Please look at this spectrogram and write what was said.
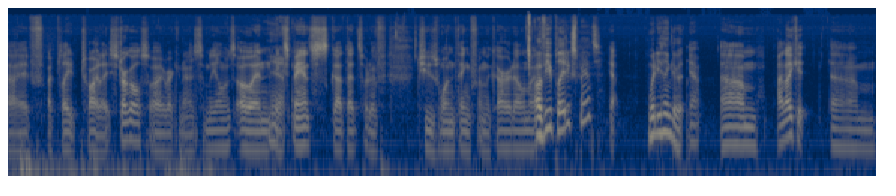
I've I played Twilight Struggle, so I recognize some of the elements. Oh, and Yeah. Expanse got that sort of choose one thing from the card element. oh, have you played Expanse? Yeah. What do you think of it? Yeah, um, I like it. Um,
